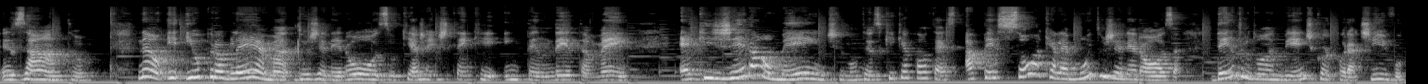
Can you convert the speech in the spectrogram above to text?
Exato. Não, e, e o problema do generoso que a gente tem que entender também é que geralmente, Montes, o que, que acontece? A pessoa que ela é muito generosa dentro do ambiente corporativo,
